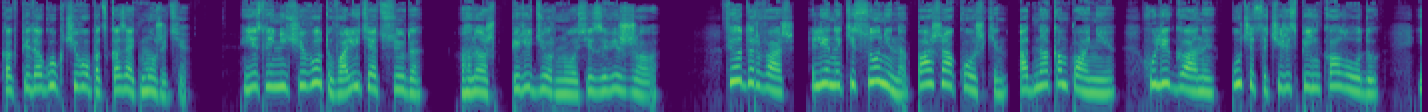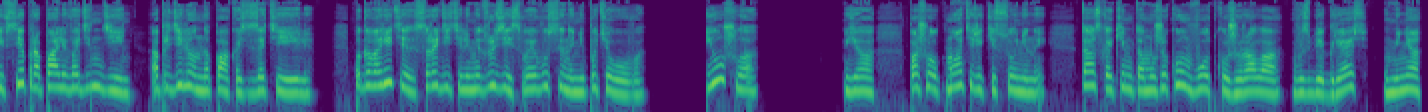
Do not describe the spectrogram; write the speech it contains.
Как педагог чего подсказать можете? Если ничего, то валите отсюда. Она аж передернулась и завизжала. Федор ваш, Лена Кисонина, Паша Окошкин, одна компания. Хулиганы, учатся через пень-колоду. И все пропали в один день, определенно пакость затеяли. Поговорите с родителями друзей своего сына непутевого. И ушла. Я пошел к матери Кисуниной. Та с каким-то мужиком водку жрала. В избе грязь. У меня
